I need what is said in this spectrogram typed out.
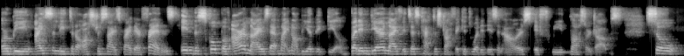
or being isolated or ostracized by their friends, in the scope of our lives, that might not be a big deal. But in their life, it's as catastrophic as what it is in ours if we lost our jobs. So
